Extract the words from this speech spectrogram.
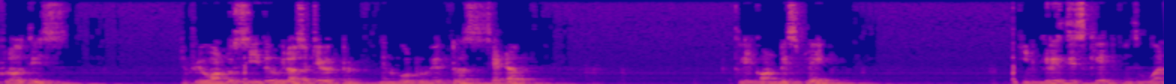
Close this. If you want to see the velocity vector then go to vectors setup click on display. Increase the scale. As 1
